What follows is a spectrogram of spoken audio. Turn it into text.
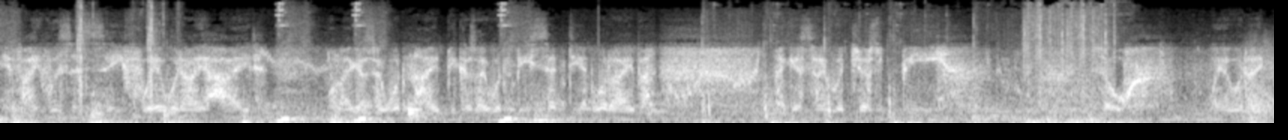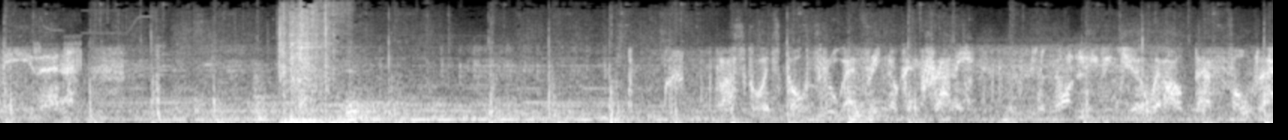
If I was safe, where would I hide? Well, I guess I wouldn't hide because I wouldn't be sentient, would I? But I guess I would just be. So, where would I be then? Blaskowitz, go through every nook and cranny. We're not leaving here without that folder.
